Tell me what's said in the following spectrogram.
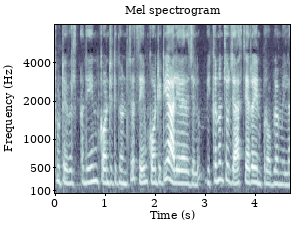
Two tables ಅದೇನು ಕ್ವಾಂಟಿಟಿ ತೊಗೊಂಡಿದ್ವಿ same quantity aloe vera gel. ಬಿಕ್ಕನೊಂಚೂರು ಜಾಸ್ತಿ ಆದರೂ ಏನು ಪ್ರಾಬ್ಲಮ್ ಇಲ್ಲ.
